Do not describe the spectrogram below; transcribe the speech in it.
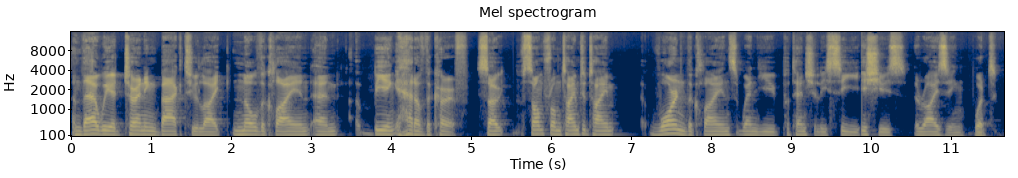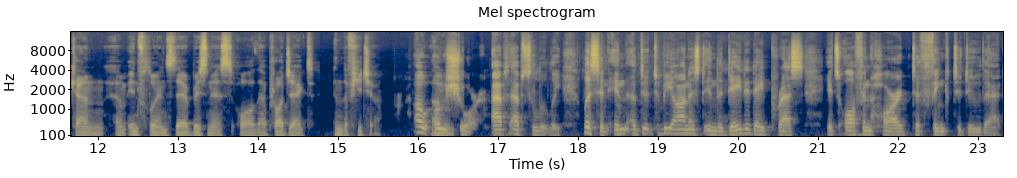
And there we are turning back to like know the client and being ahead of the curve. So some from time to time warn the clients when you potentially see issues arising what can um, influence their business or their project in the future Oh, oh, sure, Ab- absolutely. Listen, in uh, to, to be honest, in the day-to-day press, it's often hard to think to do that.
